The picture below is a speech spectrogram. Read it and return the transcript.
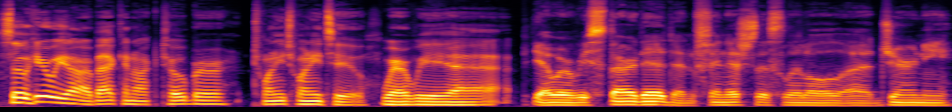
So here we are back in October 2022, where we uh, yeah, where we started and finished this little uh, journey.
